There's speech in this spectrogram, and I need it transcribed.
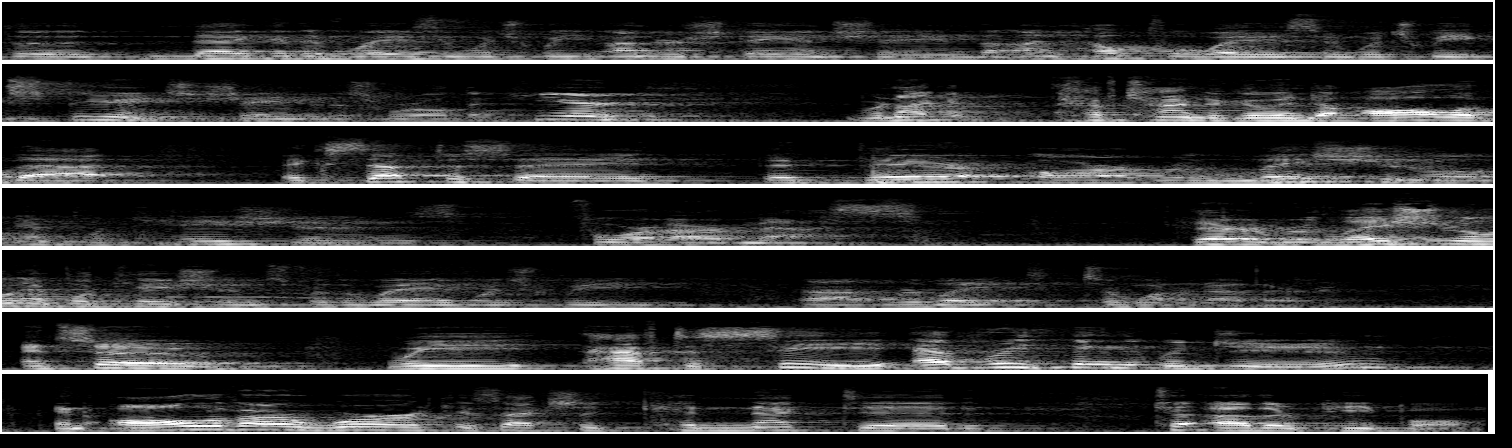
the negative ways in which we understand shame, the unhelpful ways in which we experience shame in this world. But here, we're not going to have time to go into all of that, except to say that there are relational implications for our mess. There are relational implications for the way in which we uh, relate to one another. And so we have to see everything that we do and all of our work is actually connected to other people.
